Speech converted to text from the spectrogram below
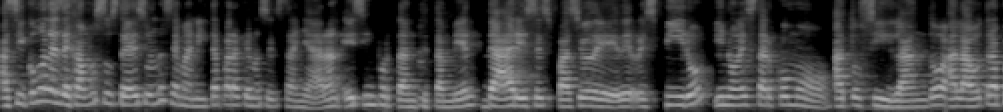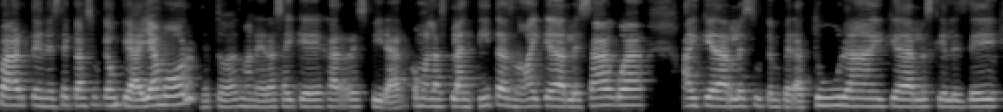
así como les dejamos a ustedes una semanita para que nos extrañaran, es importante también dar ese espacio de, de respiro y no estar como atosigando a la otra parte, en este caso que aunque hay amor, de todas maneras hay que dejar respirar, como las plantitas, ¿no? Hay que darles agua, hay que darles su temperatura, hay que darles que les dé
